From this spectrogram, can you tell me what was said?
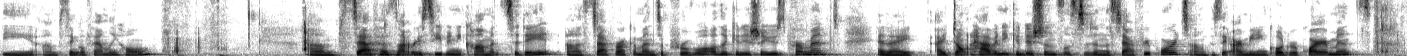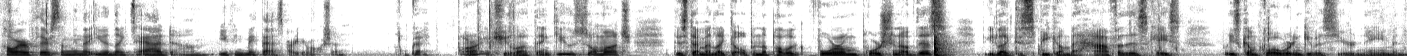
the um, single family home. Um, Staff has not received any comments to date. Uh, Staff recommends approval of the conditional use permit, and I, I don't have any conditions listed in the staff report because they are meeting code requirements. However, if there's something that you would like to add, um, you can make that as part of your motion. Okay, all right, Sheila, thank you so much. This time I'd like to open the public forum portion of this. If you'd like to speak on behalf of this case, please come forward and give us your name and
